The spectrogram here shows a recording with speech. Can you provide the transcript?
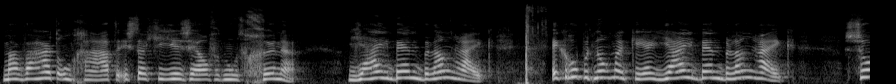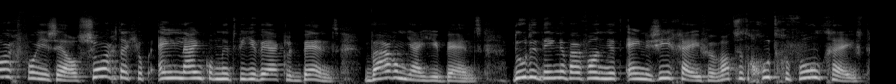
maar waar het om gaat is dat je jezelf het moet gunnen. Jij bent belangrijk. Ik roep het nog maar een keer: jij bent belangrijk. Zorg voor jezelf. Zorg dat je op één lijn komt met wie je werkelijk bent. Waarom jij hier bent. Doe de dingen waarvan je het energie geeft, wat het goed gevoel geeft.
